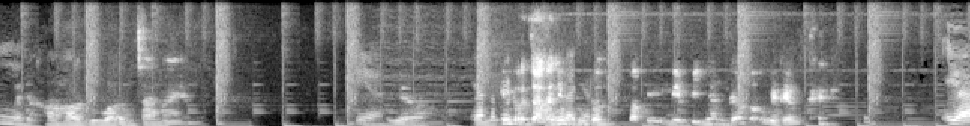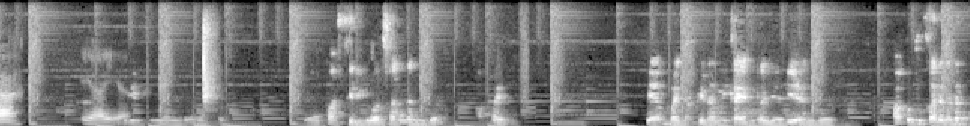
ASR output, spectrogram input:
hmm. banyak hal-hal di luar rencana yang iya iya ya, ya mungkin rencananya berubah tapi mimpinya enggak kok iya iya iya. Ya pasti di luar sana kan juga apa ya ya banyak dinamika yang terjadi ya gue aku tuh kadang-kadang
